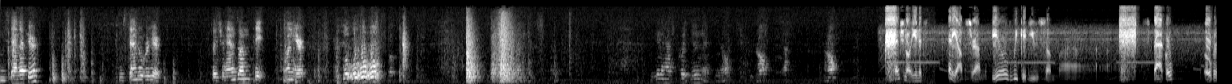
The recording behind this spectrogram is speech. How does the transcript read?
Can you stand up here? Can you stand over here? Place your hands on the tape. On here. Whoa, whoa, whoa, whoa. You're gonna have to quit doing this, you know? No. No. Attention all units. Any officer out in the field, we could use some, uh, spackle. Over.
